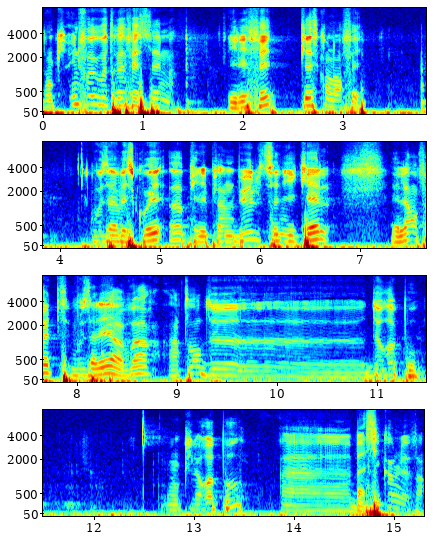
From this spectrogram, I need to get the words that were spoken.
Donc une fois que votre FSM il est fait, qu'est-ce qu'on en fait? Vous avez secoué, hop, il est plein de bulles, c'est nickel. Et là, en fait, vous allez avoir un temps de, euh, de repos. Donc le repos, bah, c'est comme le vin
